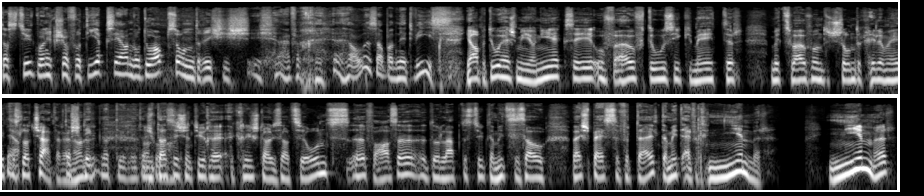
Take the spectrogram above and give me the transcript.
das Zeug, das ich schon von dir gesehen habe, das du absonderst, ist, ist einfach äh, alles, aber nicht weiss. Ja, aber du hast mich ja nie gesehen auf 11'000 Meter mit 1200 Stundenkilometern ja, schädern. Das stimmt oder? natürlich. Das Und das ist natürlich eine Kristallisationsphase, da lebt das Zeug, damit es auch weißt, besser verteilt, damit einfach niemand, niemand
